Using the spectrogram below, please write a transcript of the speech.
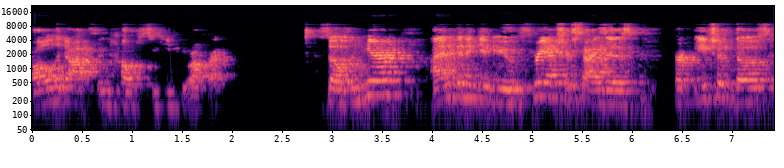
all the dots and helps to keep you upright. So from here, I'm gonna give you three exercises for each of those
